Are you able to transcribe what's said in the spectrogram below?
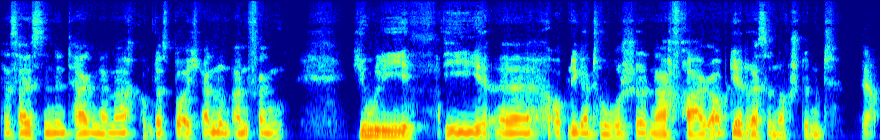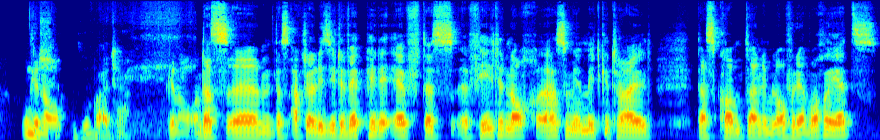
Das heißt, in den Tagen danach kommt das bei euch an und Anfang Juli die äh, obligatorische Nachfrage, ob die Adresse noch stimmt. Und genau. so weiter. Genau. Und das, ähm, das aktualisierte Web-PDF, das äh, fehlte noch, hast du mir mitgeteilt. Das kommt dann im Laufe der Woche jetzt.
